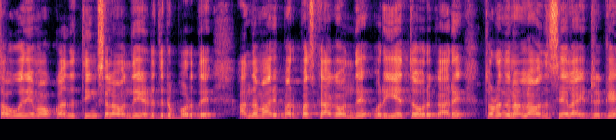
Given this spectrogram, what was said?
சௌகரியமாக உட்காந்து திங்ஸ் எல்லாம் வந்து எடுத்துகிட்டு போகிறது அந்த மாதிரி பர்பஸ்க்காக வந்து ஒரு ஏற்ற ஒரு காரு தொடர்ந்து நல்லா வந்து சேல் ஆகிட்டு இருக்கு.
